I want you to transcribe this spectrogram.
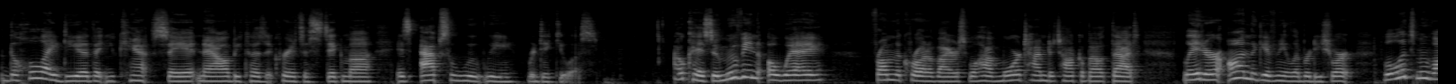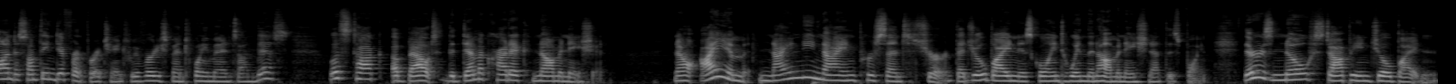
the whole idea that you can't say it now because it creates a stigma is absolutely ridiculous. Okay, so moving away from the coronavirus, we'll have more time to talk about that later on the Give Me Liberty short. Well, let's move on to something different for a change. We've already spent 20 minutes on this. Let's talk about the Democratic nomination. Now, I am 99% sure that Joe Biden is going to win the nomination at this point. There is no stopping Joe Biden.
